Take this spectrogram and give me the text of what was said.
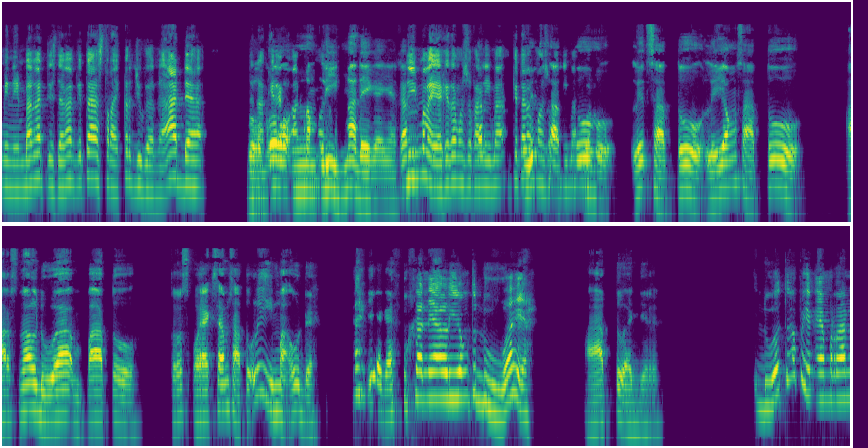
minim banget nih sedangkan kita striker juga nggak ada. Dan Bobo enam lima deh kayaknya kan. Lima ya kita masukkan kan lima. Kita kan masukkan lima. Lead satu, Lyon satu, Arsenal dua empat tuh. Terus Wrexham satu lima udah. Eh, iya kan? Bukannya Lyon tuh dua ya? Satu anjir. Dua tuh apa yang Emran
